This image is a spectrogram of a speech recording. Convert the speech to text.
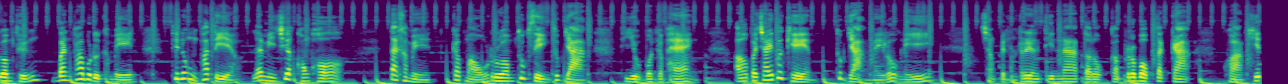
รวมถึงบรรพบุรุษเขมรที่นุ่งผ้าเตี่ยวและมีเชือกคล้องคอ แต่เขมรก็เหมารวมทุกสิ่งทุกอย่างที่อยู่บนกำแพง เอาไปใช้เพื่อเคมทุกอย่างในโลกนี้ ช่างเป็นเรื่องที่น่าตลกกับระบบตรรกะ ความคิด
